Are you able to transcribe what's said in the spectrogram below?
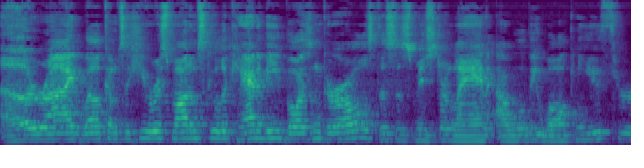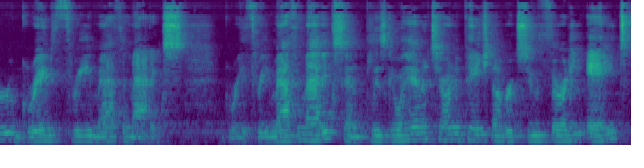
All right, welcome to HeroesMart Homeschool Academy, boys and girls. This is Mr. Lan. I will be walking you through grade 3 mathematics. Grade 3 mathematics, and please go ahead and turn to page number 238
